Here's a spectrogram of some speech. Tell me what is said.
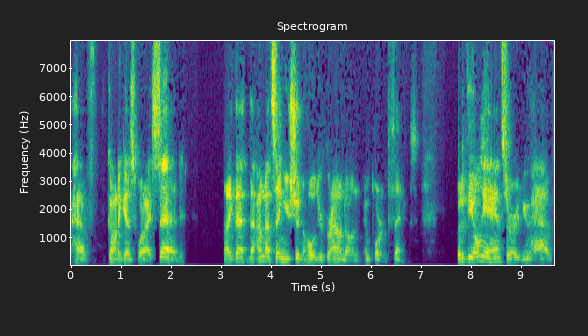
have gone against what I said. Like that, that i'm not saying you shouldn't hold your ground on important things. But if the only answer you have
